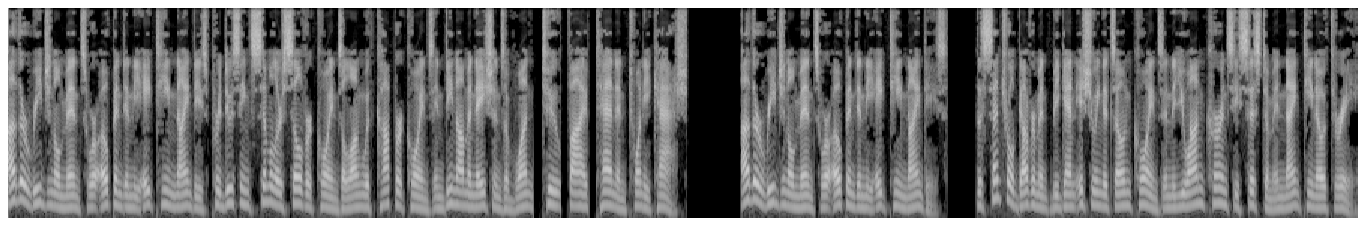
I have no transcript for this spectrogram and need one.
Other regional mints were opened in the 1890s producing similar silver coins along with copper coins in denominations of 1, 2, 5, 10 and 20 cash. Other regional mints were opened in the 1890s. The central government began issuing its own coins in the yuan currency system in 1903.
